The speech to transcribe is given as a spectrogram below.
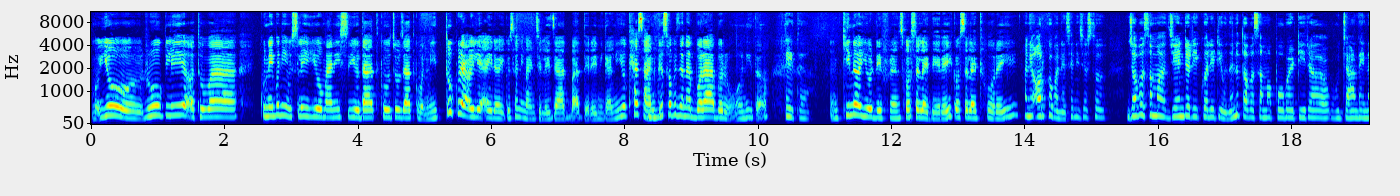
यो रोगले अथवा कुनै पनि उसले यो मानिस यो जातको जो जातको भन्ने त्यो कुरा अहिले आइरहेको छ नि मान्छेले जातभात धेरै निकाल्ने। यो खास हामी त सबैजना बराबर हो नि त। त्यही त। किन यो डिफरेन्स कसैलाई धेरै कसैलाई थोरै? अनि अर्को भने चाहिँ नि जस्तो जबसम्म जेन्डर इक्वालिटी हुँदैन तबसम्म पोभर्टी र ऊ जाँदैन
